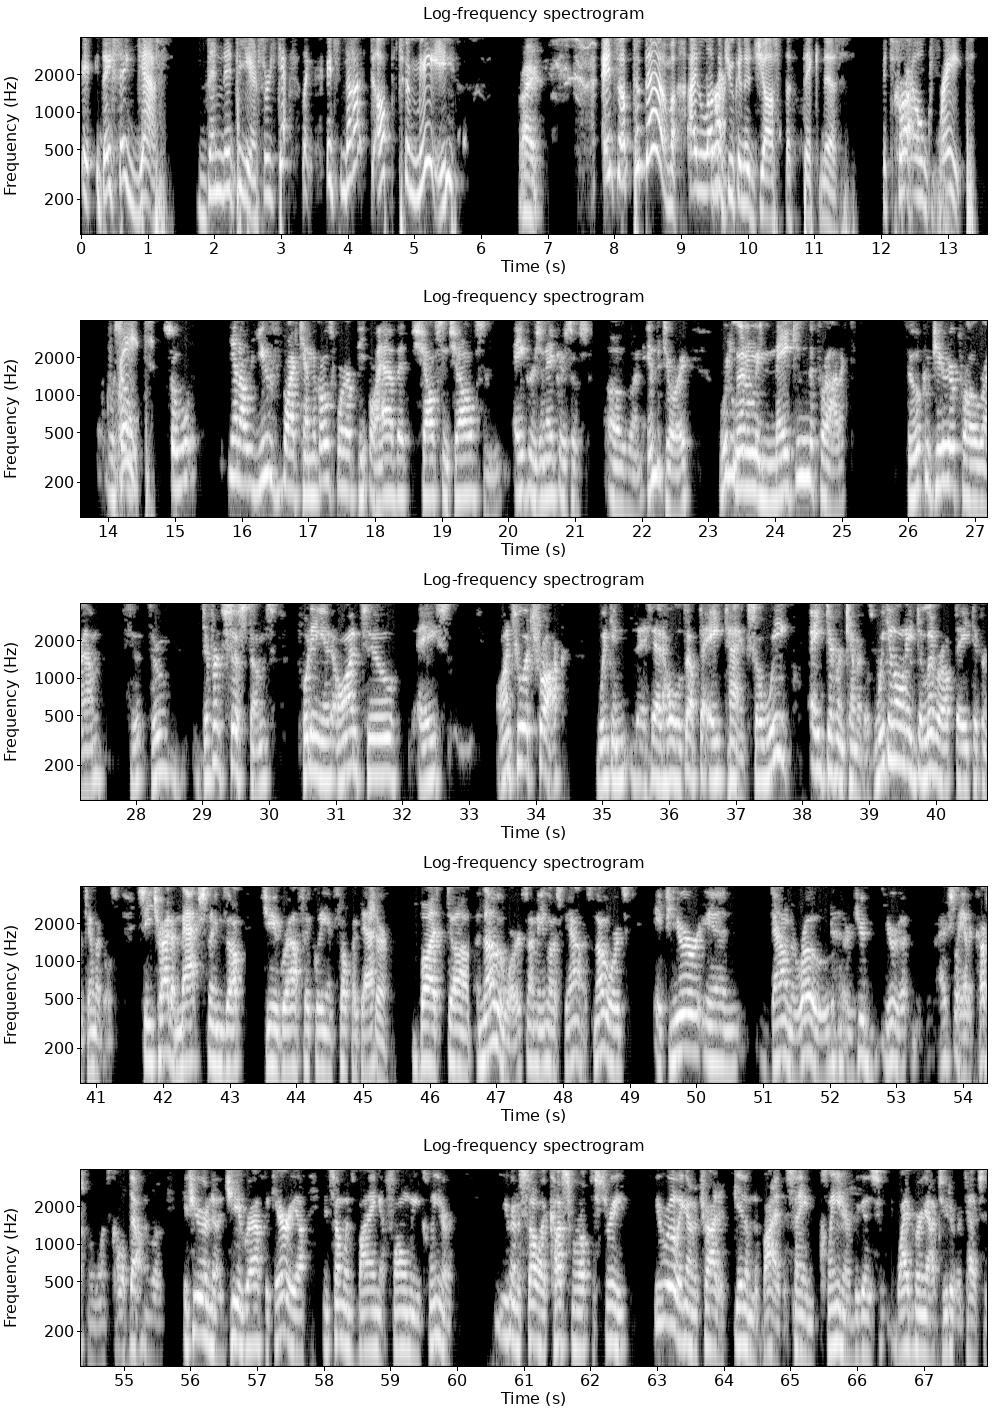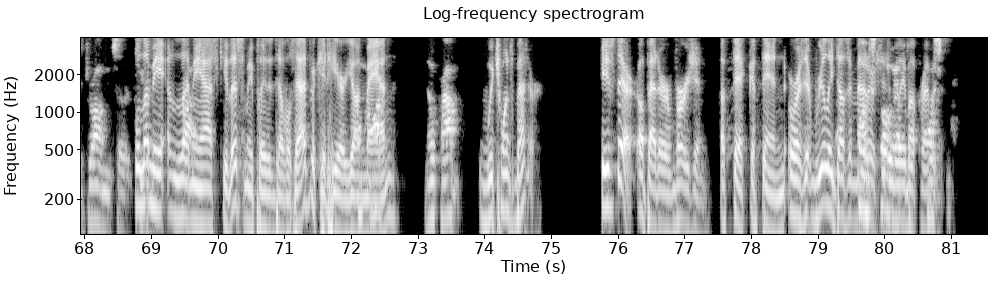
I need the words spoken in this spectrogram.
It, they say yes. Then the, the answer is yes. Like it's not up to me. Right. It's up to them. I love that you can adjust the thickness. It's Correct. so great. Great. So, so, you know, you've bought chemicals where people have it shelves and shelves and acres and acres of, of an inventory. We're literally making the product through a computer program, th- through different systems, putting it onto a, onto a truck we can that holds up to eight tanks. So we eight different chemicals. We can only deliver up to eight different chemicals. So you try to match things up geographically and stuff like that. Sure. But um, in other words, I mean, let's be honest. In other words, if you're in down the road, or if you're you're I actually had a customer once called down the road. If you're in a geographic area and someone's buying a foaming cleaner, you're going to sell a customer up the street you're really going to try to get them to buy the same cleaner because why bring out two different types of drums? Or well, let me let me ask you this. Let me play the devil's advocate here, young no man. No problem. Which one's better? Is there a better version, a thick, a thin, or is it really doesn't matter? it's, totally really about preference.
